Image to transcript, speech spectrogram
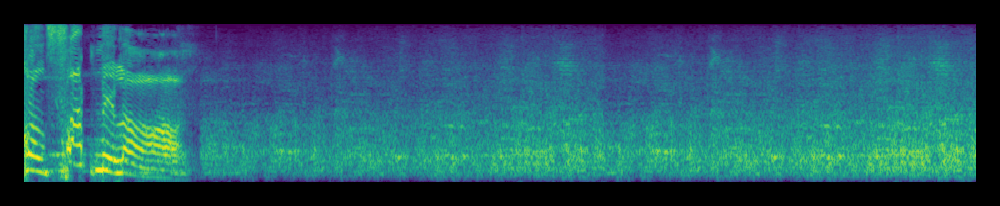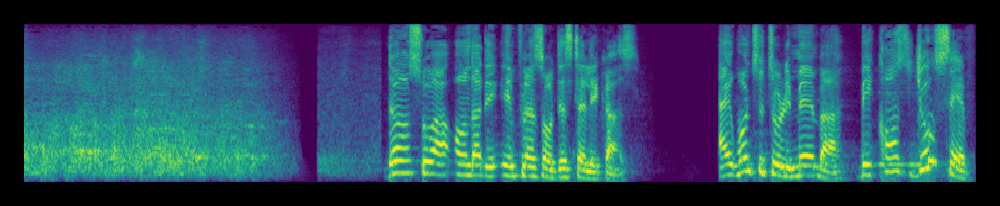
Comfort me, Lord. Those who are under the influence of this telecast, I want you to remember because Joseph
